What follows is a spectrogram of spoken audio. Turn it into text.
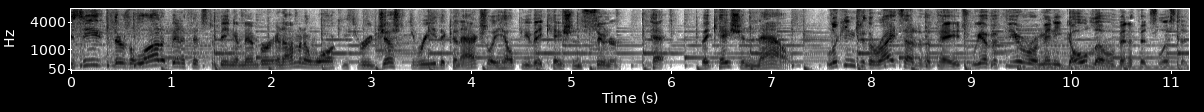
You see, there's a lot of benefits to being a member, and I'm going to walk you through just three that can actually help you vacation sooner. Heck, vacation now. Looking to the right side of the page, we have a few of our many gold level benefits listed.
